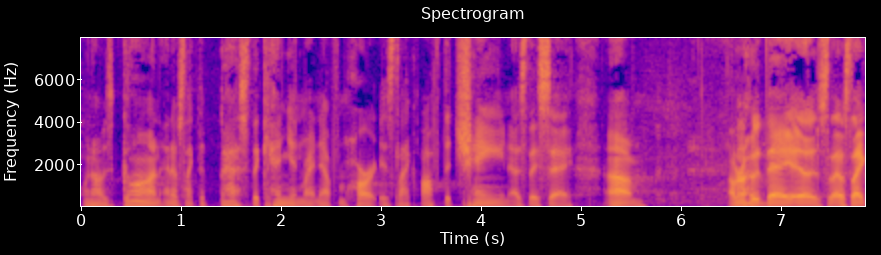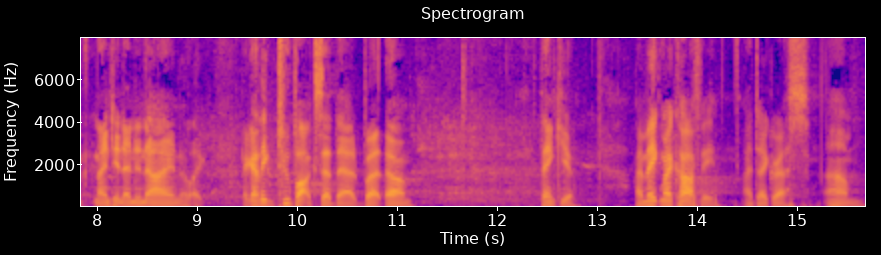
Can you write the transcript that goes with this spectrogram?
when I was gone, and it was like the best. The Kenyan right now from Heart is like off the chain, as they say. Um, I don't know who they is. That was like 1999. Like, like I think Tupac said that. But um, thank you. I make my coffee. I digress. Um,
